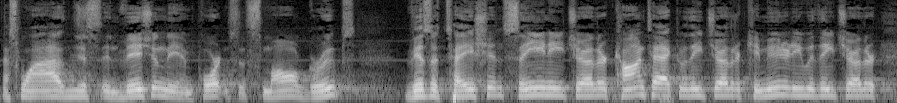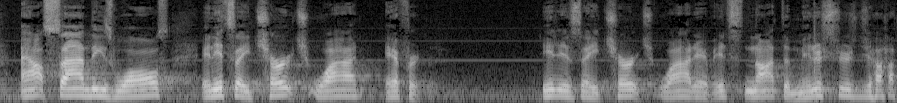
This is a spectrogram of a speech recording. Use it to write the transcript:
That's why I just envision the importance of small groups, visitation, seeing each other, contact with each other, community with each other outside these walls. And it's a church wide effort. It is a church wide effort. It's not the minister's job,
